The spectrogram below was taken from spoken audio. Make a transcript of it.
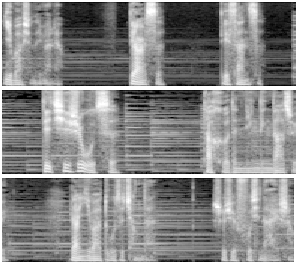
伊娃选择原谅；第二次、第三次、第七十五次，他喝得酩酊大醉，让伊娃独自承担失去父亲的哀伤。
